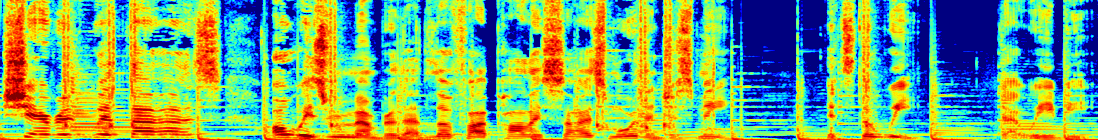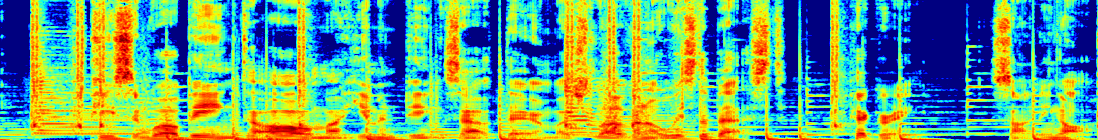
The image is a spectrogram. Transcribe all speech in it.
Share it with us. Always remember that Lo-Fi Poli-Sci is more than just me. It's the we that we be. Peace and well-being to all my human beings out there. Much love and always the best. Pickering, signing off.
